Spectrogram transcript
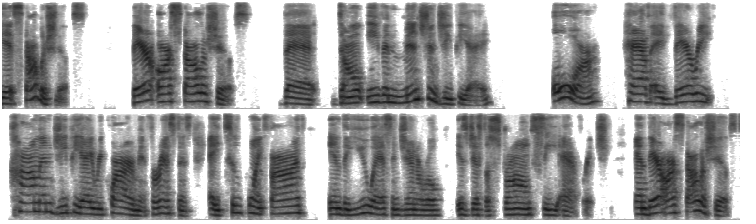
get scholarships. There are scholarships that don't even mention GPA or have a very common GPA requirement. For instance, a 2.5 in the US in general is just a strong C average. And there are scholarships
